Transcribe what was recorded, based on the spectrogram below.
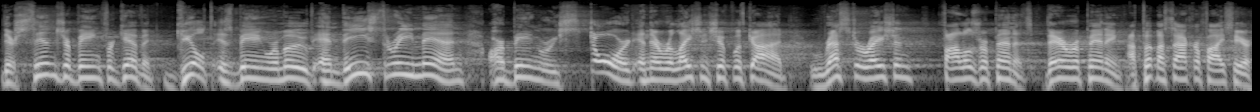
their sins are being forgiven. Guilt is being removed. And these three men are being restored in their relationship with God. Restoration, follows repentance. They're repenting. I put my sacrifice here.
